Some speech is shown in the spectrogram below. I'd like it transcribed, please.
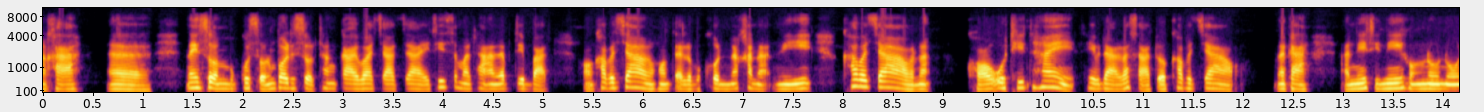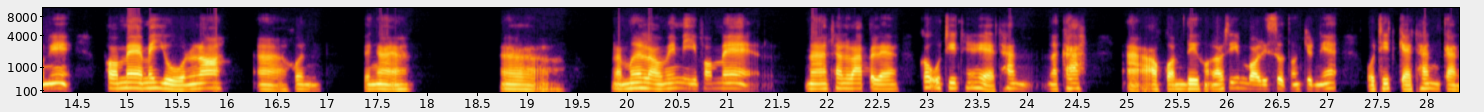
นะคะเอ่อในส่วนกุศลบริสุทธิ์ทางกายวาจาใจที่สมทานและปฏิบัติของข้าพเจ้าของแต่ละบุคคลณขณะนี้ข้าพเจ้านะขออุทิศให้เทวดารักษาตัวข้าพเจ้านะคะ อันนี้ทีนี้ของหนูหนูนี่พ่อแม่ไม่อยู่เนาะอ่า คนเป็นไงอะ เออเมื่อเราไม่มีพ่อแม่นะท่านรับไปแล้ว ก็อุทิศให้แก่ท่านนะคะอ่าเอาความดีของเราที่บริสุทธิ์ตรงจุดนี้อุทิศแก่ท่านกัน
